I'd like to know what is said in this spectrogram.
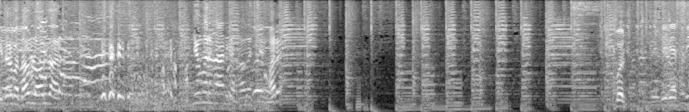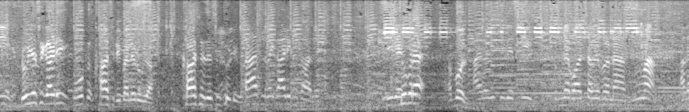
इधर बताओ ब्लॉग आ क्यों परेशान कर रहा बच्चे अरे बोल। सीरियसली रुक जा सी गाड़ी वो खांस रही पहले रुक जा। खांस नहीं दे सिक्योरिटी को सांस ले गाड़ी खा ले। चुप रह। अब बोल। आई लव यू सीरियसली तुमने बहुत अच्छा पेपर बनाया। अगर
